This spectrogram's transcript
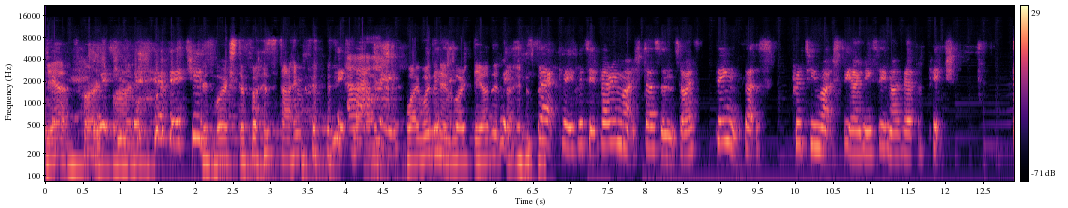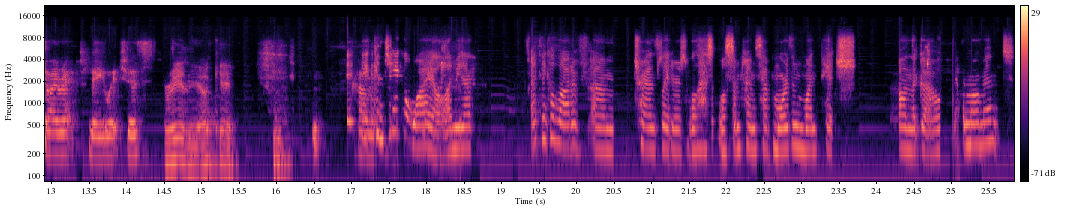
Yeah, of course. which, which is, it works the first time. exactly. Why wouldn't it work the other which, times? Exactly, but it very much doesn't. So I think that's pretty much the only thing I've ever pitched directly, which is really okay. It, it can take a while. I mean, I, I think a lot of um, translators will has, will sometimes have more than one pitch on the go at the moment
